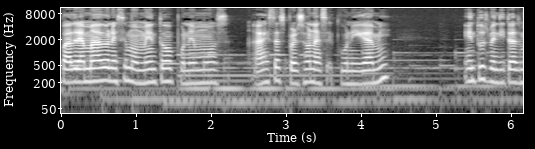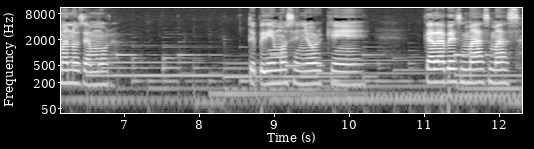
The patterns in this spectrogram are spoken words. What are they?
Padre amado, en este momento ponemos a estas personas kunigami en tus benditas manos de amor. Te pedimos, Señor, que cada vez más, más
